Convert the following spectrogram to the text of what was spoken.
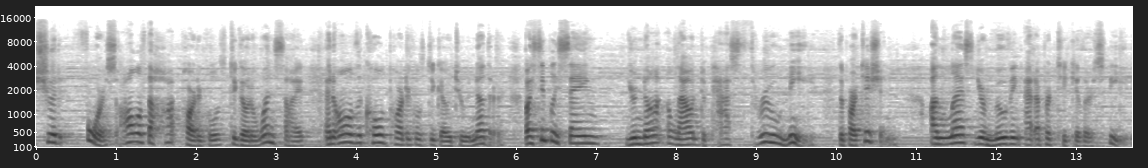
should force all of the hot particles to go to one side and all of the cold particles to go to another by simply saying, you're not allowed to pass through me, the partition, unless you're moving at a particular speed.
